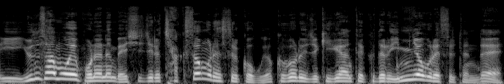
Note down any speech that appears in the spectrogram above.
이 윤사모에 보내는 메시지를 작성을 했을 거고요. 그거를 이제 기계한테 그대로 입력을 했을 텐데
